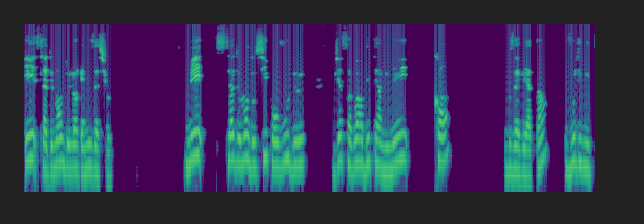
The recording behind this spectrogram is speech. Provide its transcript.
et cela demande de l'organisation. Mais cela demande aussi pour vous de bien savoir déterminer quand vous avez atteint vos limites.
